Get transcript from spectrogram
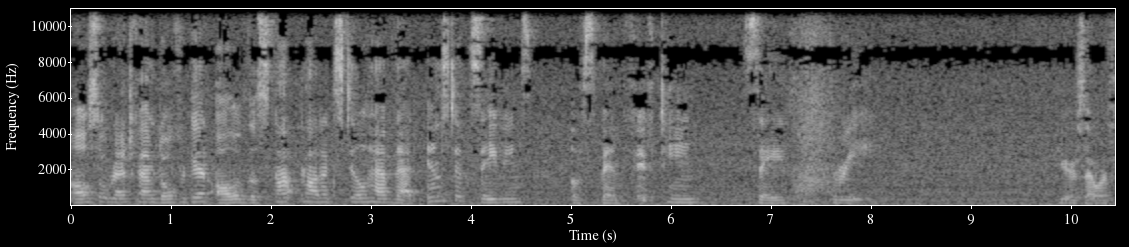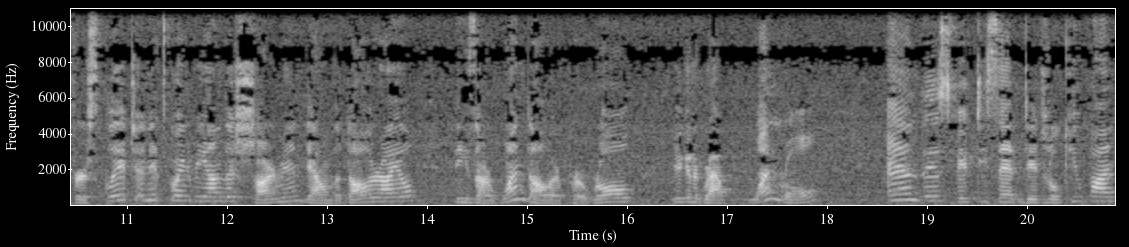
Also, Ranch Fam, don't forget all of the Scott products still have that instant savings of spend 15, save 3. Here's our first glitch and it's going to be on the Charmin down the dollar aisle. These are $1 per roll. You're gonna grab one roll and this 50 cent digital coupon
